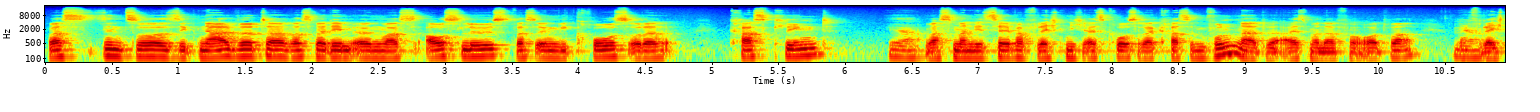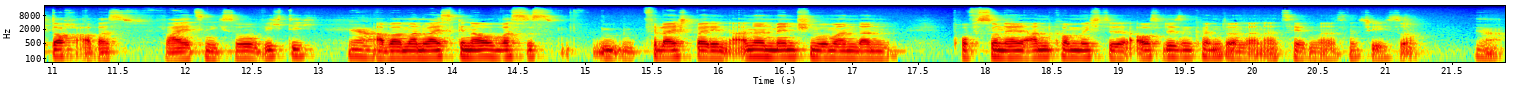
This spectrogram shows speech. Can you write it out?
was sind so Signalwörter, was bei dem irgendwas auslöst, was irgendwie groß oder krass klingt. ja. was man jetzt selber vielleicht nicht als groß oder krass empfunden hat, als man da vor Ort war. Oder Ja. vielleicht doch, aber es war jetzt nicht so wichtig. Ja. Aber man weiß genau, was es vielleicht bei den anderen Menschen, wo man dann professionell ankommen möchte, auslösen könnte und dann erzählt man das natürlich so. Ja,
